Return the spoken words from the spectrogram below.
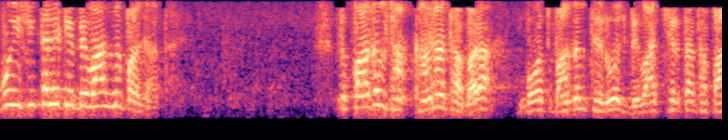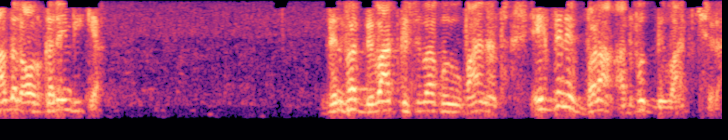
वो इसी तरह के विवाद में पड़ जाता है। तो पागल था, खाना था बड़ा, बहुत पागल थे रोज, विवाद छिड़ता था पागल, और करें भी क्या? दिन भर विवाद के सिवा कोई उपाय ना था। एक दिन एक बड़ा अद्भुत विवाद छिड़ा।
